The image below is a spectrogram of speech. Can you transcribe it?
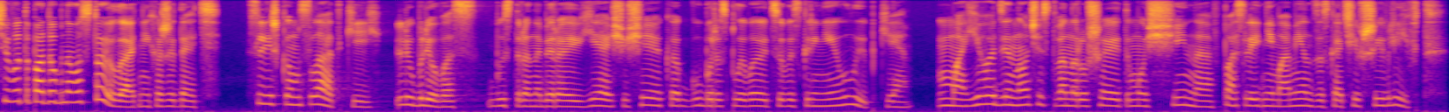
Чего-то подобного стоило от них ожидать. «Слишком сладкий. Люблю вас». Быстро набираю я, ощущая, как губы расплываются в искренней улыбке. Мое одиночество нарушает мужчина, в последний момент заскочивший в лифт.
